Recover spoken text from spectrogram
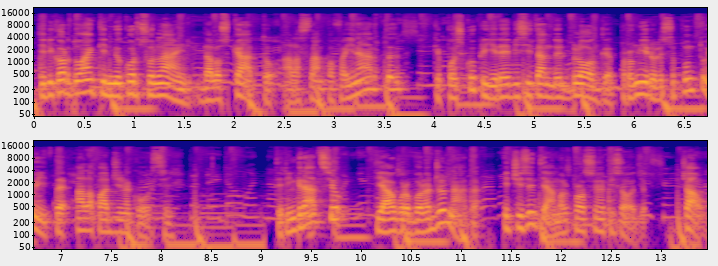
Ti ricordo anche il mio corso online dallo scatto alla stampa fine art che puoi scoprire visitando il blog promiroless.it alla pagina corsi. Ti ringrazio, ti auguro buona giornata e ci sentiamo al prossimo episodio. Ciao!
